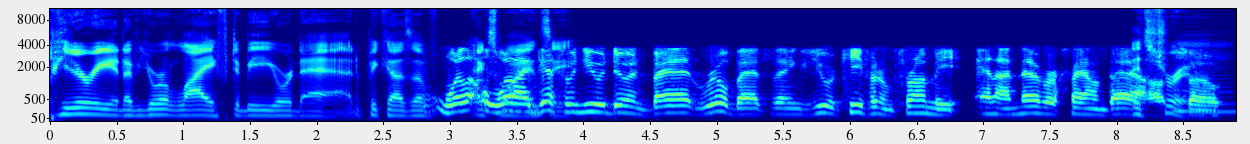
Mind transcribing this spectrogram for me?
period of your life to be your dad because of Well, X, well, Y, I and guess Z. when you were doing bad, real bad things, you were keeping them from me, and I never found out. It's true. So,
